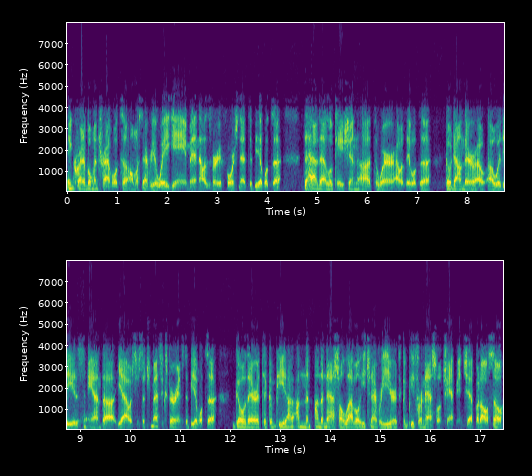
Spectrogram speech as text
incredible and traveled to almost every away game, and I was very fortunate to be able to to have that location uh, to where I was able to go down there uh, uh, with ease. And uh, yeah, it was just a tremendous experience to be able to go there to compete on, on the on the national level each and every year to compete for a national championship. But also,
